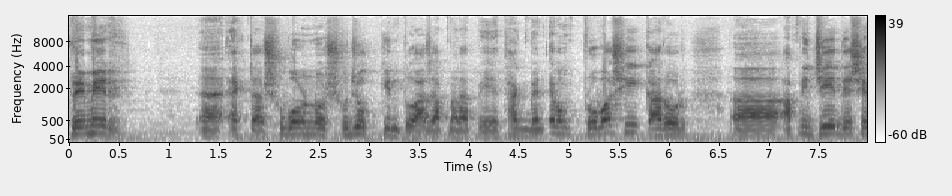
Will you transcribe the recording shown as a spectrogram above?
প্রেমের একটা সুবর্ণ সুযোগ কিন্তু আজ আপনারা পেয়ে থাকবেন। এবং প্রবাসী কারোর আপনি যে দেশে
